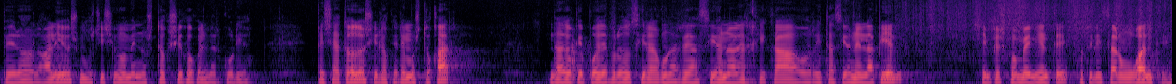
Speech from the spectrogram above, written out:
pero el galio es muchísimo menos tóxico que el mercurio. Pese a todo, si lo queremos tocar, dado que puede producir alguna reacción alérgica o irritación en la piel, siempre es conveniente utilizar un guante.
